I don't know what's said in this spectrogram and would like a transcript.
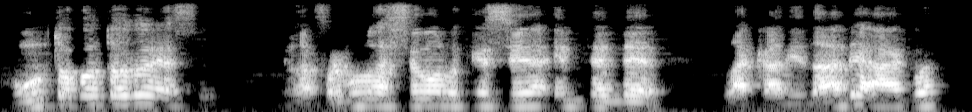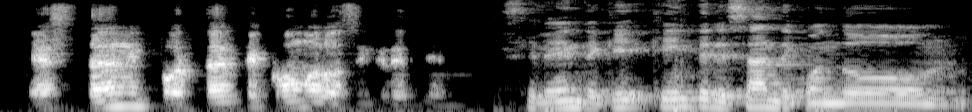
junto con todo eso, en la formulación o lo que sea, entender la calidad de agua es tan importante como los ingredientes. Excelente, qué, interesante. Cuando,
